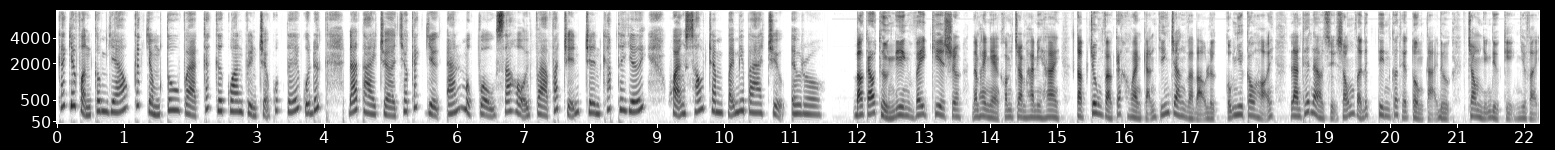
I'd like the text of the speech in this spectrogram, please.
các giáo phận công giáo, các dòng tu và các cơ quan viện trợ quốc tế của Đức đã tài trợ cho các dự án mục vụ xã hội và phát triển trên khắp thế giới khoảng 673 triệu euro. Báo cáo thường niên Vacation năm 2022 tập trung vào các hoàn cảnh chiến tranh và bạo lực cũng như câu hỏi làm thế nào sự sống và đức tin có thể tồn tại được trong những điều kiện như vậy.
